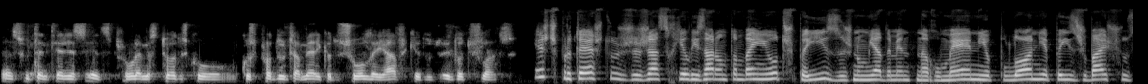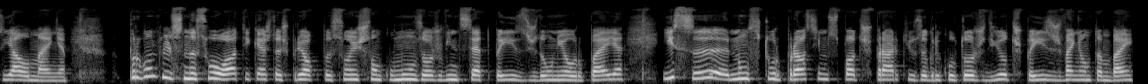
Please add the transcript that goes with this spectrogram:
uh, subtentar esses, problemas todos com, com, os produtos da América do Sul, da África e de outros lados. Estes protestos já se realizaram também em outros países, nomeadamente na Roménia, Polónia, Países Baixos e Alemanha. Pergunto-lhe se, na sua ótica, estas preocupações são comuns aos 27 países da União Europeia e se, num futuro próximo, se pode esperar que os agricultores de outros países venham também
